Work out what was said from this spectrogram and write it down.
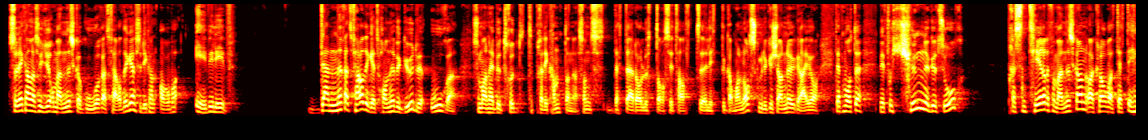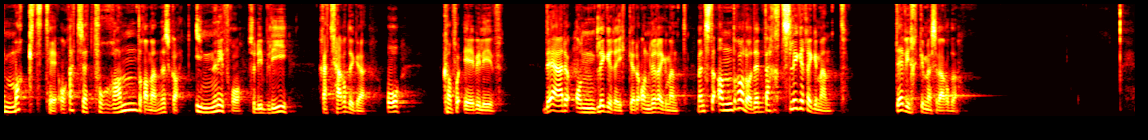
Så Det kan altså gjøre mennesker gode og rettferdige, så de kan arve evig liv. Denne rettferdighet håndhever Gud ved ordet som han har betrodd til predikantene. Sånn, dette er da Luther sitat litt gammel norsk, men du ikke skjønner greia. Det er på en måte, Vi forkynner Guds ord, presenterer det for menneskene og er klar over at dette har makt til å rett og slett forandre mennesker innenifra, så de blir rettferdige og kan få evig liv. Det er det åndelige riket, det åndelige regiment. Mens det andre, da, det verdslige regiment, det virker med sverdet.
